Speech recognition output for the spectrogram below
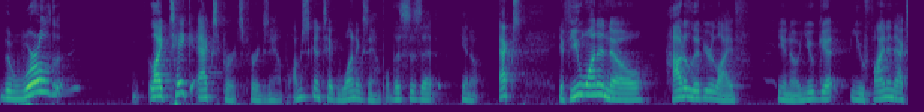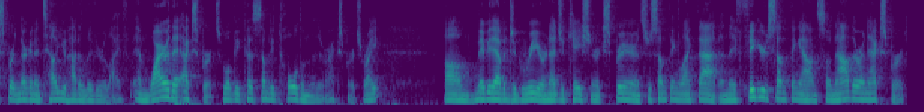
the world, like take experts for example. I'm just going to take one example. This is it. You know, X. If you want to know how to live your life. You know, you get you find an expert and they're going to tell you how to live your life. And why are they experts? Well, because somebody told them that they're experts, right? Um, maybe they have a degree or an education or experience or something like that, and they figured something out, and so now they're an expert.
